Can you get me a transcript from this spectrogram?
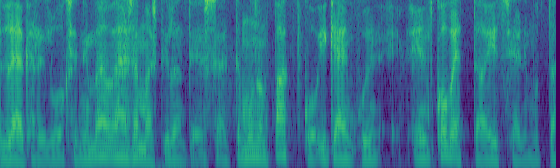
lääkärin luokse, niin mä oon vähän samassa tilanteessa, että mun on pakko ikään kuin, ei nyt kovettaa itseäni, mutta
